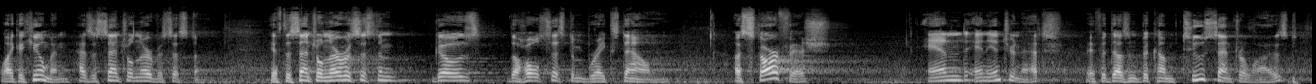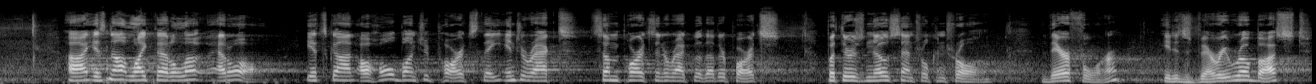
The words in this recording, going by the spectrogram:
like a human, has a central nervous system. If the central nervous system goes, the whole system breaks down. A starfish and an internet, if it doesn't become too centralized, uh, is not like that at all. It's got a whole bunch of parts. They interact, some parts interact with other parts, but there's no central control. Therefore, it is very robust.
